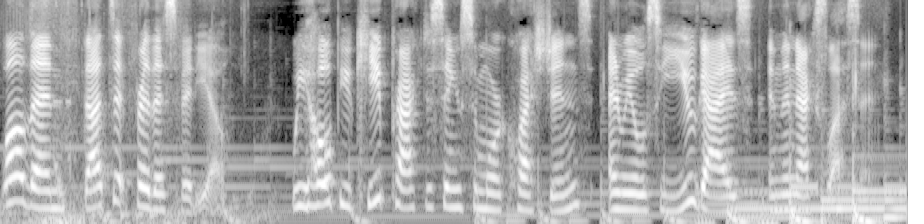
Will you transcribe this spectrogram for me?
Well then, that's it for this video. We hope you keep practicing some more questions, and we will see you guys in the next lesson.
